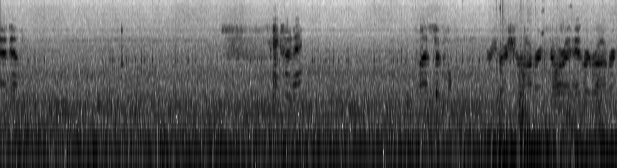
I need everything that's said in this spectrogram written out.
X120 ident. X one good. Last of Russian Robert, Nora Edward Robert,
